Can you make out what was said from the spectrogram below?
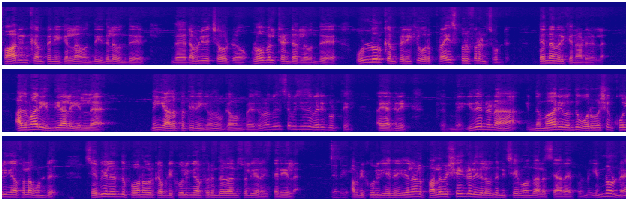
ஃபாரின் கம்பெனிக்கெல்லாம் வந்து இதில் வந்து இந்த டபிள்யூஹெச்ஓ குளோபல் டெண்டரில் வந்து உள்ளூர் கம்பெனிக்கு ஒரு ப்ரைஸ் ப்ரிஃபரன்ஸ் உண்டு தென் அமெரிக்க நாடுகளில். அது மாதிரி இந்தியாவில் இல்லை. நீங்கள் அதை பற்றி நீங்கள் வந்து government price which is very good thing I agreed இது என்னென்னா இந்த மாதிரி வந்து ஒரு வருஷம் கூலிங் ஆஃப் எல்லாம் உண்டு. செபியிலேருந்து போனவருக்கு அப்படி கூலிங் ஆஃப் இருந்ததான்னு சொல்லி எனக்கு தெரியல. அப்படி கூலி இதனால பல விஷயங்கள் இதுல வந்து நிச்சயமா வந்து அலசி ஆராயப்படணும். இன்னொன்னு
